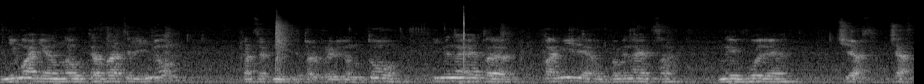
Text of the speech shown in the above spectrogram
внимание на указатель имен в конце книги, который приведен, то именно эта фамилия упоминается наиболее часто.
